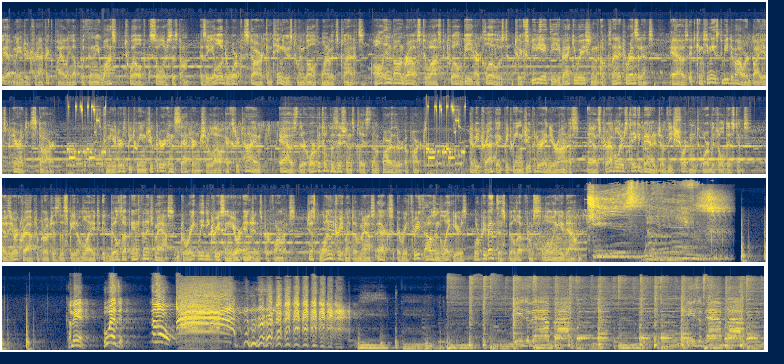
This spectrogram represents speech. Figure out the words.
Have major traffic piling up within the WASP 12 solar system as a yellow dwarf star continues to engulf one of its planets. All inbound routes to WASP 12b are closed to expedite the evacuation of planet residents as it continues to be devoured by its parent star. Commuters between Jupiter and Saturn should allow extra time as their orbital positions place them farther apart. Heavy traffic between Jupiter and Uranus as travelers take advantage of the shortened orbital distance. As your craft approaches the speed of light, it builds up infinite mass, greatly decreasing your engine's performance. Just one treatment of mass X every 3,000 light years will prevent this buildup from slowing you down. Come in. Who is it? No! Ah! He's a vampire. He's a vampire.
